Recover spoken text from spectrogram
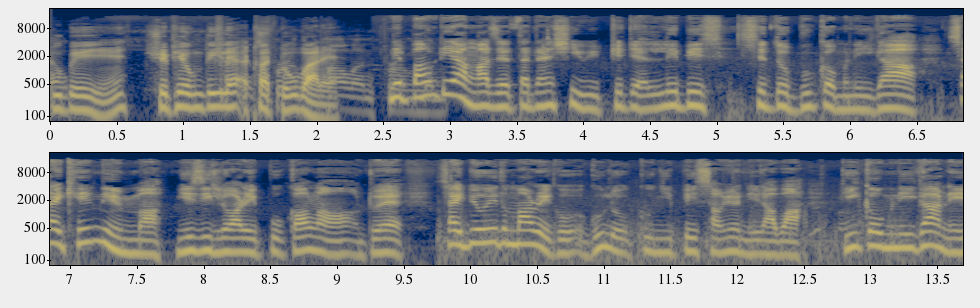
ကူးပေးရင်ရွှေဖြုံသီးလည်းအထွက်တိုးပါတယ်နှစ်ပေါင်း150တက်တန်းရှိပြီဖြစ်တဲ့ Libis စစ်တုဘူးကုမ္ပဏီကစိုက်ခင်းတွေမှာမြေစီလွှာတွေပူကောင်းလာအောင်အတွက်စိုက်ပျိုးရေးသမားတွေကိုအခုလိုအကူအညီပေးဆောင်ရွက်နေတာပါဒီကုမ္ပဏီကနေ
